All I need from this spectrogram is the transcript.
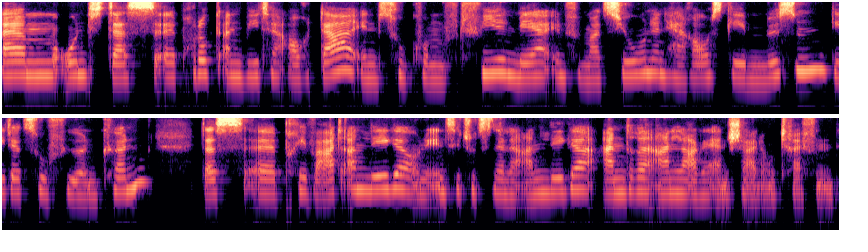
ähm, und dass äh, Produktanbieter auch da in Zukunft viel mehr Informationen herausgeben müssen, die dazu führen können, dass äh, Privatanleger und institutionelle Anleger andere Anlageentscheidungen treffen.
